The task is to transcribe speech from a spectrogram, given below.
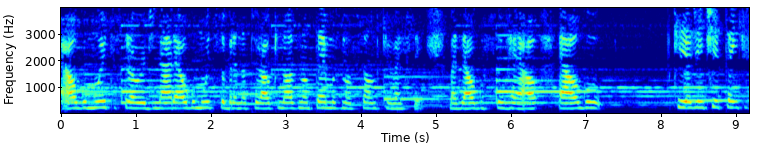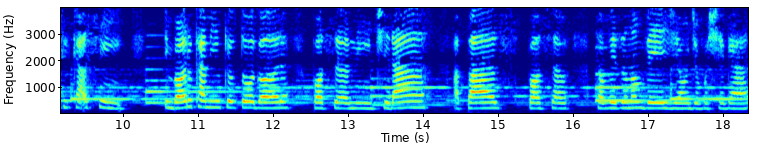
É algo muito extraordinário, é algo muito sobrenatural que nós não temos noção do que vai ser, mas é algo surreal, é algo que a gente tem que ficar assim. Embora o caminho que eu tô agora possa me tirar a paz, possa talvez eu não veja onde eu vou chegar,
